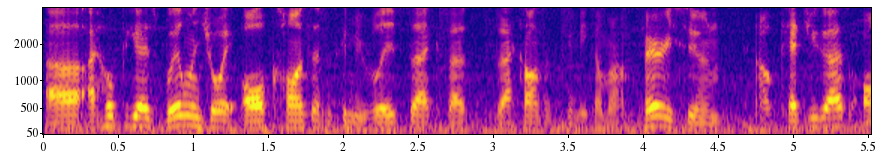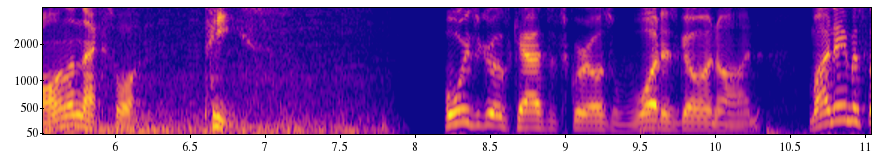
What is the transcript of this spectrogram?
Uh, I hope you guys will enjoy all content that's going to be related to that, because that, that content's going to be coming out very soon. I'll catch you guys all in the next one. Peace. Boys, girls, cats, and squirrels, what is going on? My name is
